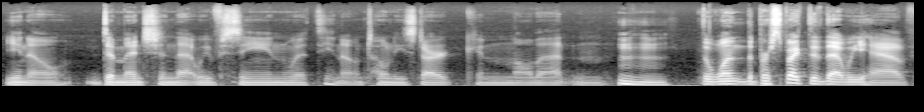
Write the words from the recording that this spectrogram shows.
you know, dimension that we've seen with you know Tony Stark and all that, and Mm-hmm. the one the perspective that we have.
